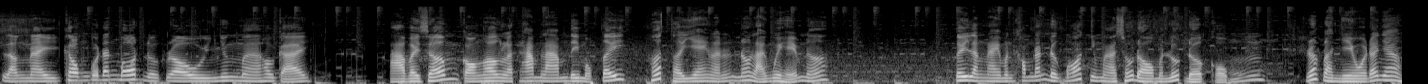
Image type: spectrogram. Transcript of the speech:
Lần này không có đánh boss được rồi, Nhưng mà thôi kệ. À về sớm còn hơn là tham lam đi một tí. Hết thời gian là nó, nó lại nguy hiểm nữa. Tuy lần này mình không đánh được boss Nhưng mà số đồ mình lút được cũng rất là nhiều rồi đó nha.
